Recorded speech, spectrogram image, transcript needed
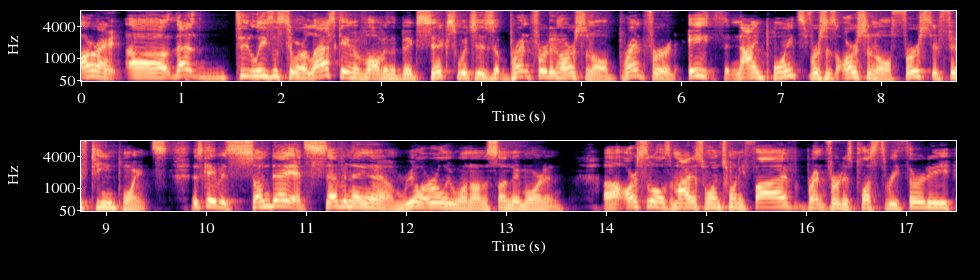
All right. Uh, that t- leads us to our last game involving the Big Six, which is Brentford and Arsenal. Brentford, eighth at nine points versus Arsenal, first at 15 points. This game is Sunday at 7 a.m., real early one on a Sunday morning. Uh, Arsenal is minus 125. Brentford is plus 330.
